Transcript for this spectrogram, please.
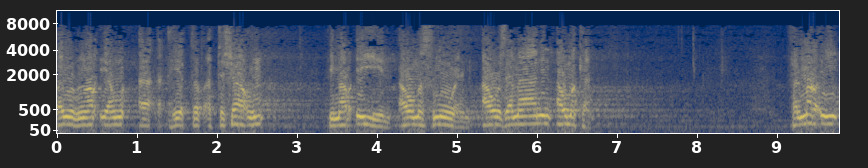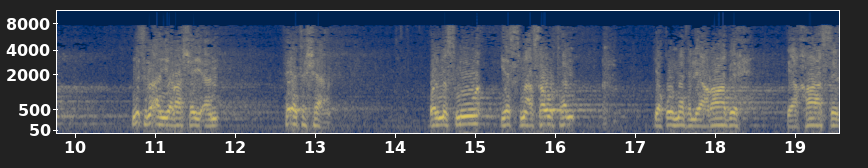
بمرئي أو آه، هي التشاؤم بمرئي أو مسموع أو زمان أو مكان. فالمرئي مثل أن يرى شيئا فيتشاءم والمسموع يسمع صوتا يقول مثل يا رابح يا خاسر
